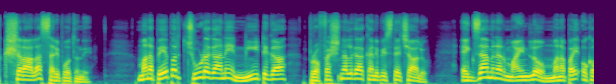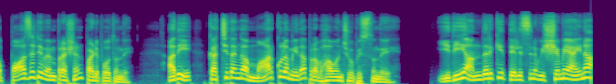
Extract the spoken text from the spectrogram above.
అక్షరాలా సరిపోతుంది. మన పేపర్ చూడగానే నీట్గా ప్రొఫెషనల్గా కనిపిస్తే చాలు. ఎగ్జామినర్ మైండ్లో మనపై ఒక పాజిటివ్ ఇంప్రెషన్ పడిపోతుంది. అది ఖచ్చితంగా మార్కుల మీద ప్రభావం చూపిస్తుంది. ఇది అందరికీ తెలిసిన విషయమే అయినా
